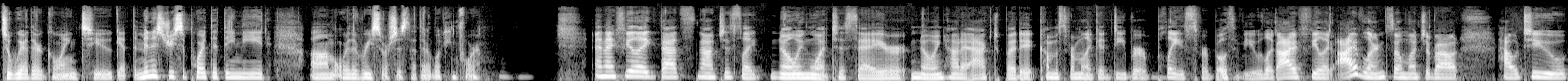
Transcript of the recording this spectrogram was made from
to where they're going to get the ministry support that they need um, or the resources that they're looking for. And I feel like that's not just like knowing what to say or knowing how to act, but it comes from like a deeper place for both of you. Like I feel like I've learned so much about how to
